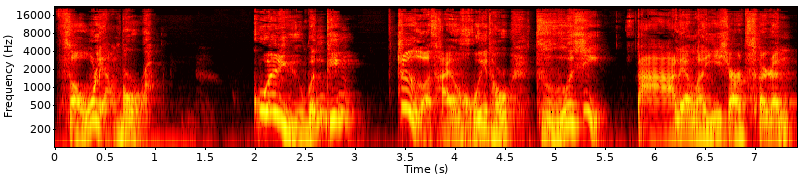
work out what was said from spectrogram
走两步啊。”关羽闻听，这才回头仔细打量了一下此人。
